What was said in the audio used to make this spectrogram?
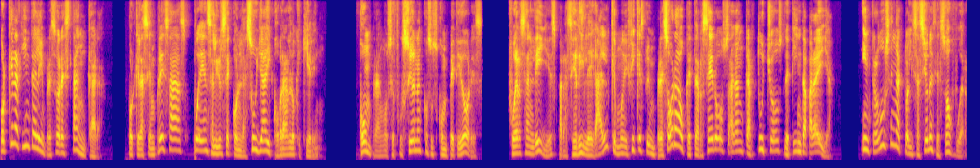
¿Por qué la tinta de la impresora es tan cara? Porque las empresas pueden salirse con la suya y cobrar lo que quieren. Compran o se fusionan con sus competidores. Fuerzan leyes para hacer ilegal que modifiques tu impresora o que terceros hagan cartuchos de tinta para ella. Introducen actualizaciones de software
